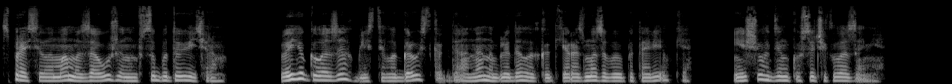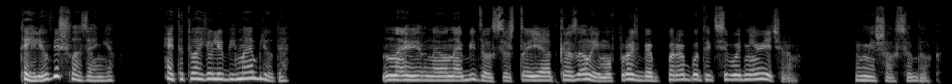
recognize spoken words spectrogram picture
спросила мама за ужином в субботу вечером. В ее глазах блестела грусть, когда она наблюдала, как я размазываю по тарелке еще один кусочек лазаньи. Ты любишь лазанью? Это твое любимое блюдо. Наверное, он обиделся, что я отказала ему в просьбе поработать сегодня вечером. Вмешался док.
